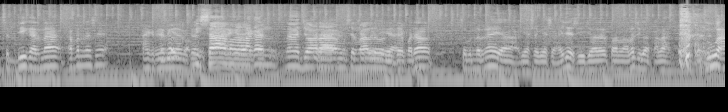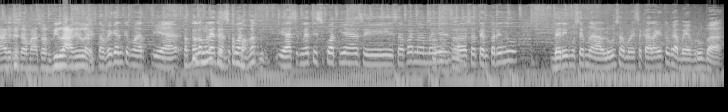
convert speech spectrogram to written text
Sedih karena apa namanya? Akhirnya dia bisa, bisa, akhirnya mengalahkan nah, juara Juara musim Champions, lalu iya. gitu. Padahal sebenarnya ya biasa-biasa aja sih juara tahun lalu juga kalah dua gitu sama Aston Villa gitu loh. Tapi kan kemarin ya Tapi kalau ngeliatin ganteng squad banget gitu. ya ngeliatin squadnya si siapa namanya Southampton. eh, Southampton itu dari musim lalu sama sekarang itu nggak banyak berubah.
